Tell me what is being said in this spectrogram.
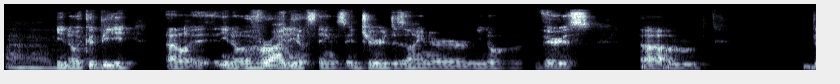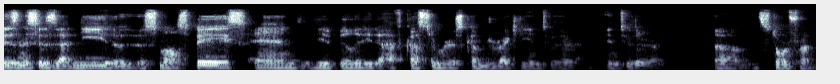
Um, you know, it could be, I don't you know, a variety of things, interior designer, you know, various, um, businesses that need a, a small space and the ability to have customers come directly into their into their um, storefront.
